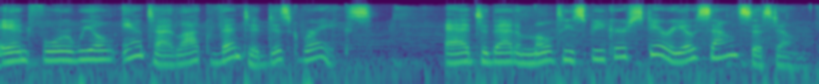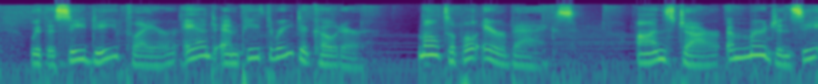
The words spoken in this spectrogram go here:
and four-wheel anti-lock vented disc brakes. Add to that a multi-speaker stereo sound system with a CD player and MP3 decoder, multiple airbags, OnStar emergency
